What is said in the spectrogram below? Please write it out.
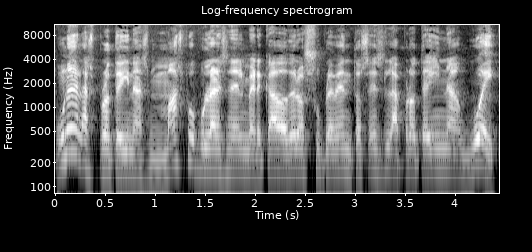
una de las proteínas más populares en el mercado de los suplementos es la proteína whey.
